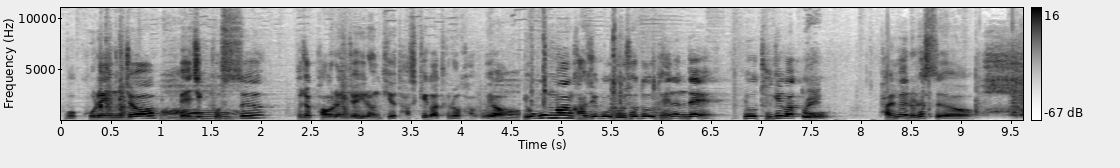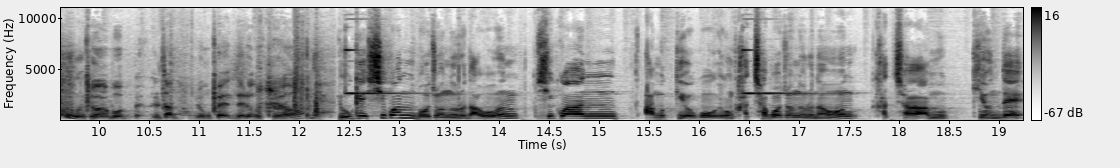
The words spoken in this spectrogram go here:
뭐 고렌저, 아. 매직포스, 부적 파워레인저 이런 기어 다섯 개가 아. 들어가고요. 요것만 가지고 노셔도 되는데 요 두 개가 또 발매를 했어요. 이거, 뭐 빼- 일단 요거 빼 내려놓고요. 네. 요게 식완 버전으로 나온 식완 암흑 기어고 이건 가차 버전으로 나온 가차 암흑 기어인데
